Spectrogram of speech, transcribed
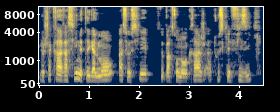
Le chakra racine est également associé, de par son ancrage, à tout ce qui est physique,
